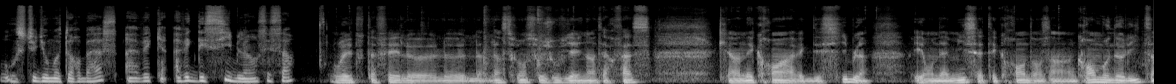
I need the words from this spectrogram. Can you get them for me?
au studio Motor Bass avec, avec des cibles, hein, c'est ça? Oui, tout à fait. L'instrument se joue via une interface qui est un écran avec des cibles et on a mis cet écran dans un grand monolithe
